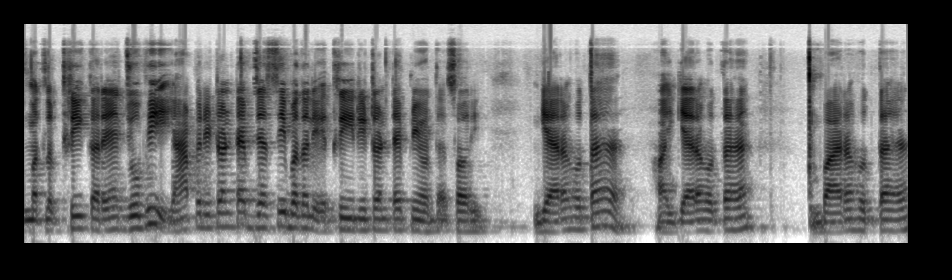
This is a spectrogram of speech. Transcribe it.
मतलब थ्री करें, जो भी, यहाँ पे रिटर्न टाइप जैसे ही बदलिए थ्री रिटर्न टाइप नहीं होता सॉरी ग्यारह होता है? हाँ ग्यारह होता है, बारह होता है।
